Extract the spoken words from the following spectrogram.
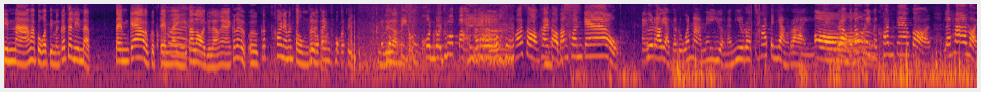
รินน้ำอะปกติมันก็จะรินแบบเต็มแก้วแบบเกือบเต็มอะไรอย่างงี้ตลอดอยู่แล้วไง ก็เลยแบบเออก็ข้อเนี้ยมันตรงก็ถือเลยว่าเป็นตอบปกติถึงเลือกติของคนโดยทั่วไป ข้อสองใครตอบบ้างค่อนแก้ว คือเราอยากจะรู้ว่าน้ำในเหยือกนะมีรสชาติเป็นอย่างไร อ๋อเราก็ต้องรินไปค่อนแก้วก่อน แล้วถ้าอร่อย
